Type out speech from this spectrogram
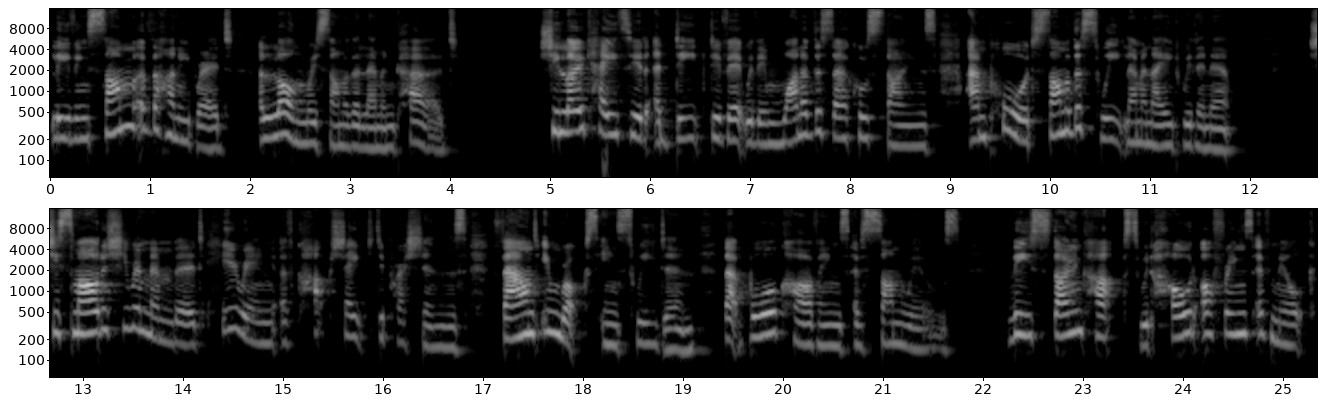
leaving some of the honey bread along with some of the lemon curd. She located a deep divot within one of the circle stones and poured some of the sweet lemonade within it. She smiled as she remembered hearing of cup shaped depressions found in rocks in Sweden that bore carvings of sun wheels. These stone cups would hold offerings of milk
